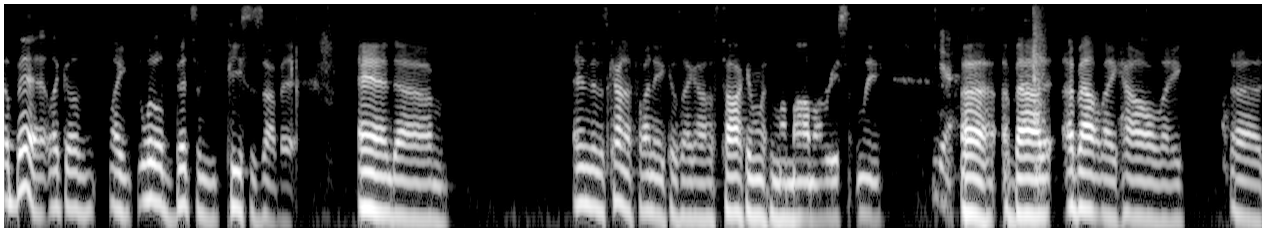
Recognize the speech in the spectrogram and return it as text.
a bit, like a like little bits and pieces of it, and um, and it was kind of funny because like I was talking with my mama recently Yeah. uh, about it, about like how like uh,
